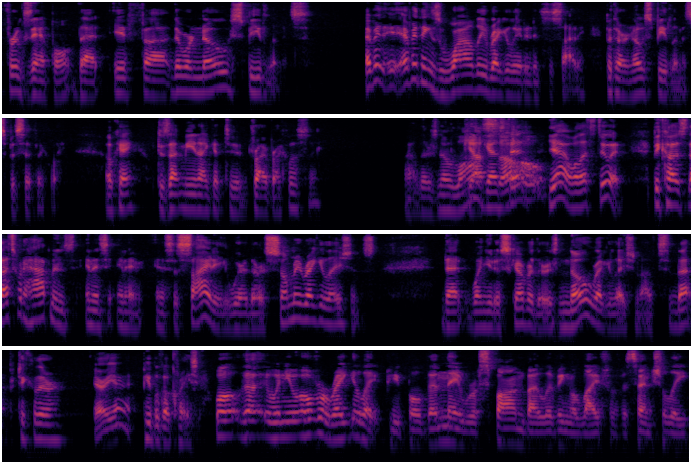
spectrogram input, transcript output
for example, that if uh, there were no speed limits, everything, everything is wildly regulated in society, but there are no speed limits specifically. Okay, does that mean I get to drive recklessly? Well, there's no law Guess against so. it. Yeah, well, let's do it because that's what happens in a, in a in a society where there are so many regulations that when you discover there is no regulation on that particular area, people go crazy. Well, the, when you overregulate people, then they respond by living a life of essentially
